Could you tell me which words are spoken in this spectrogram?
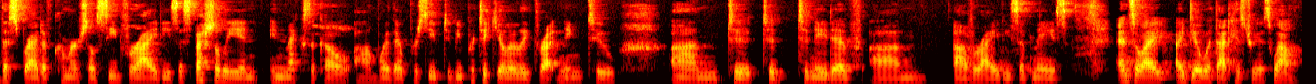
the spread of commercial seed varieties, especially in, in Mexico, um, where they're perceived to be particularly threatening to, um, to, to, to, native um, uh, varieties of maize. And so I, I deal with that history as well.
